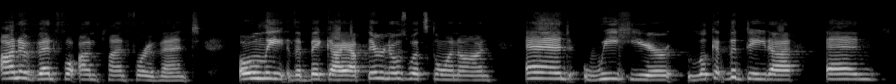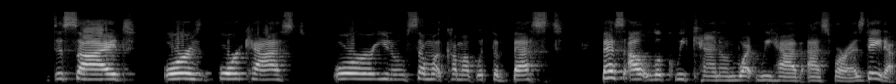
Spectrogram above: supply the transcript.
uneventful, unplanned for event. Only the big guy up there knows what's going on. And we here look at the data and decide or forecast or you know somewhat come up with the best best outlook we can on what we have as far as data.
